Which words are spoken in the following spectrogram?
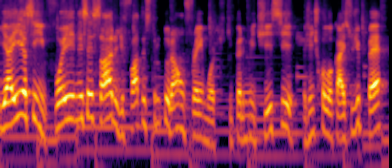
E aí, assim, foi necessário, de fato, estruturar um framework que permitisse a gente colocar isso de pé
